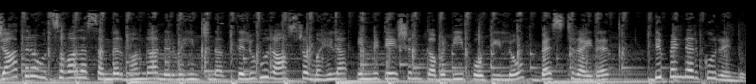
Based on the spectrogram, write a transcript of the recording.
జాతర ఉత్సవాల సందర్భంగా నిర్వహించిన తెలుగు రాష్ట్ర మహిళా ఇన్విటేషన్ కబడ్డీ పోటీల్లో బెస్ట్ రైడర్ డిపెండర్కు రెండు.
